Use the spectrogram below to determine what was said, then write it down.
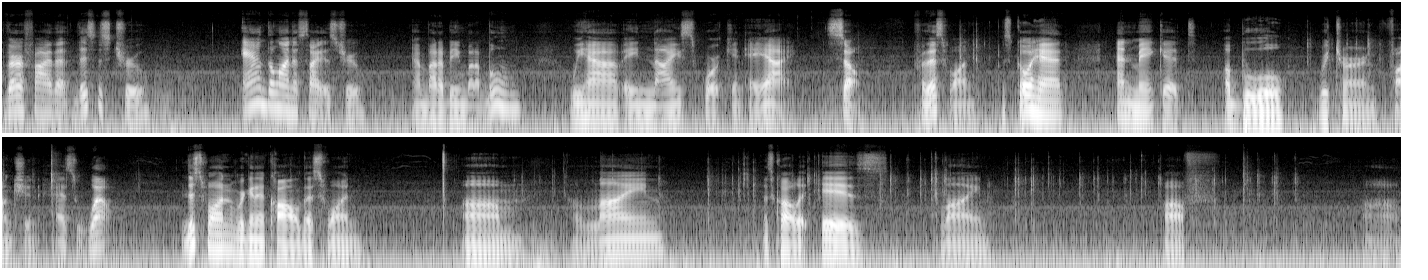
verify that this is true and the line of sight is true. And bada bing, bada boom, we have a nice working AI. So for this one, let's go ahead and make it a bool return function as well. This one, we're going to call this one um, a line. Let's call it is line of um,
